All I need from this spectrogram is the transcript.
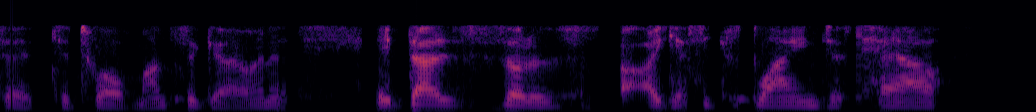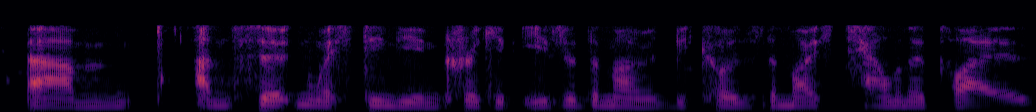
to, to 12 months ago. And it, it does sort of, I guess, explain just how um, uncertain West Indian cricket is at the moment because the most talented players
